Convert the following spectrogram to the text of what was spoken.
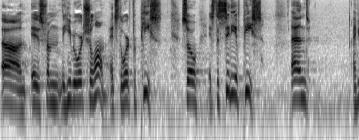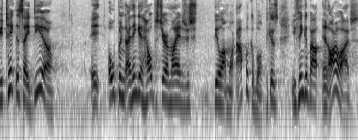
uh, is from the Hebrew word shalom. It's the word for peace. So it's the city of peace. And if you take this idea, it opened, I think it helps Jeremiah to just be a lot more applicable because you think about in our lives,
